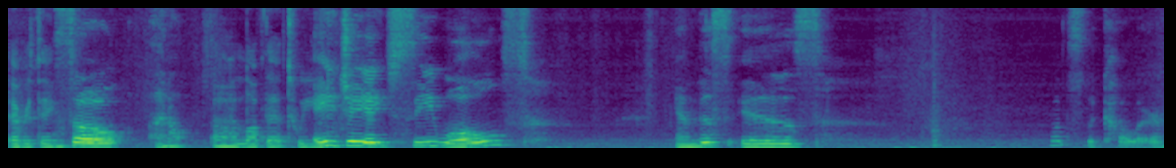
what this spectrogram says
everything. So I don't Oh, I love that tweed. AJHC wools, and this is what's the color?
